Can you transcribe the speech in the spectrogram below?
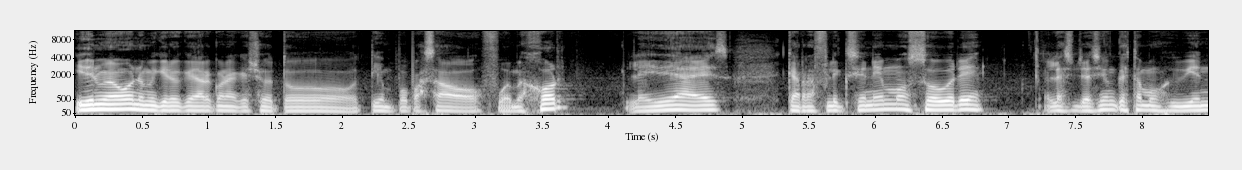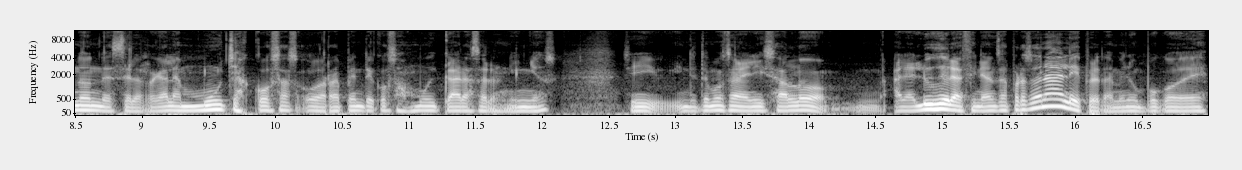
Y de nuevo no me quiero quedar con aquello de todo tiempo pasado fue mejor. La idea es que reflexionemos sobre la situación que estamos viviendo donde se les regalan muchas cosas o de repente cosas muy caras a los niños. ¿sí? Intentemos analizarlo a la luz de las finanzas personales, pero también un poco de,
